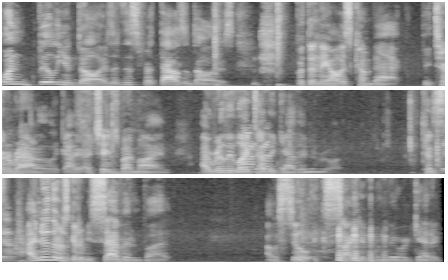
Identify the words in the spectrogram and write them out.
one billion dollars. I did this for a thousand dollars. But then they always come back. They turn around and like, I, I changed my mind. I really liked how they at gathered all. everyone. Because Yeah. I knew there was gonna be seven, but I was still excited when they were getting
